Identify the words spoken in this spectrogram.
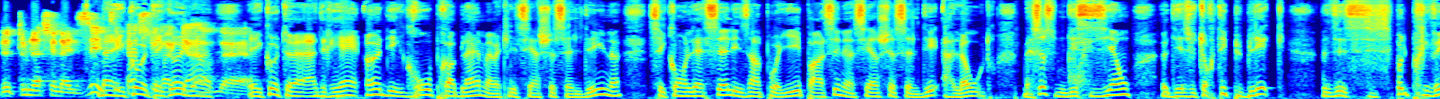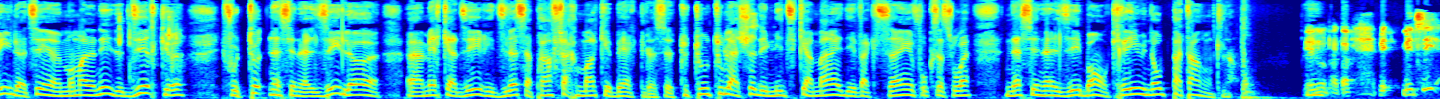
de tout nationaliser. Ben, quand écoute, écoute, regardes, euh, euh, écoute, euh, Adrien, un des gros problèmes avec les CHSLD, c'est qu'on laissait les employés passer d'un CHSLD à l'autre. Mais ça, c'est une décision euh, des autorités publiques. C'est pas le privé, là, tu sais, à un moment donné, de dire que il faut tout nationaliser, là, euh, Mercadier, il dit là, ça prend Pharma Québec, là. Tout, tout, tout l'achat des médicaments et des vaccins, il faut que ça soit nationalisé. Bon, créer une autre patente, là. Attends. Mais, mais tu sais,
